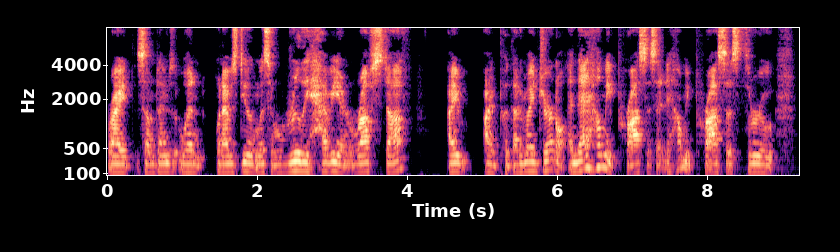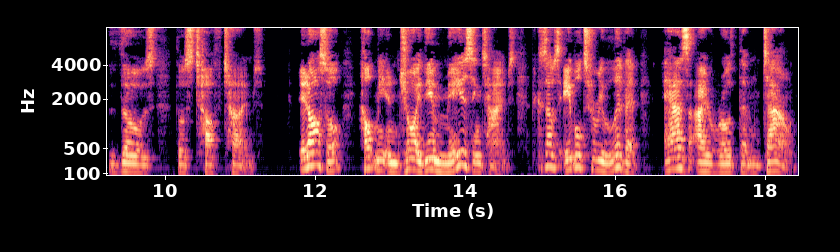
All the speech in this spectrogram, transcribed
Right? Sometimes when when I was dealing with some really heavy and rough stuff, I I put that in my journal and that helped me process it. It helped me process through those those tough times. It also helped me enjoy the amazing times because I was able to relive it as I wrote them down,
